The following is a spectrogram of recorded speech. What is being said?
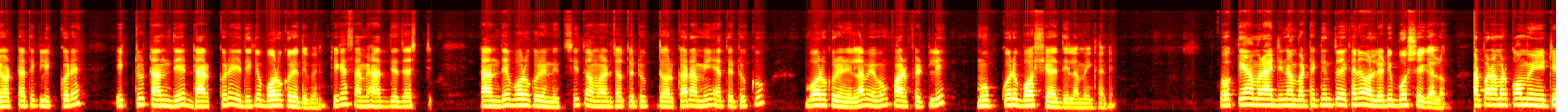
ডটটাতে ক্লিক করে একটু টান দিয়ে ডার্ক করে এদিকে বড় করে দিবেন। ঠিক আছে, আমি হাত দিয়ে জাস্ট টান দিয়ে বড় করে নিচ্ছি। তো আমার যতটুকু দরকার, আমি এতটুকু বড় করে নিলাম এবং পারফেক্টলি মুভ করে বসিয়ে দিলাম এখানে। ওকে আমার আইডি নাম্বারটা কিন্তু এখানে অলরেডি বসে গেল। তারপর আমার কমিউনিটি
